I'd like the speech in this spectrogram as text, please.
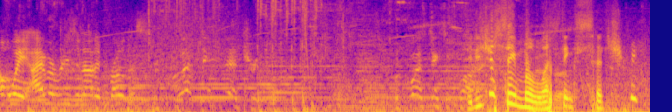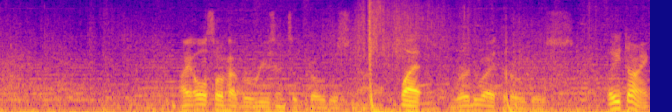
Oh wait, I have a reason not to pro this. Requesting sentry. Requesting supply. Did you just say molesting century? I also have a reason to throw this now. What? Where do I throw this? What are you throwing?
